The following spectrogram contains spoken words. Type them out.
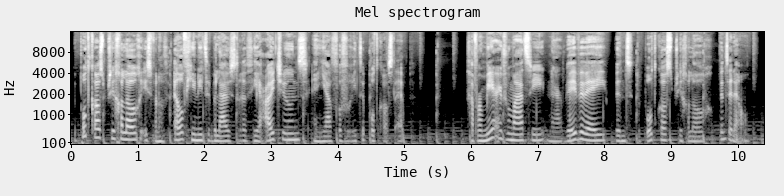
De podcast Psycholoog is vanaf 11 juni te beluisteren via iTunes en jouw favoriete podcast-app. Ga voor meer informatie naar www.depodcastpsycholoog.nl.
